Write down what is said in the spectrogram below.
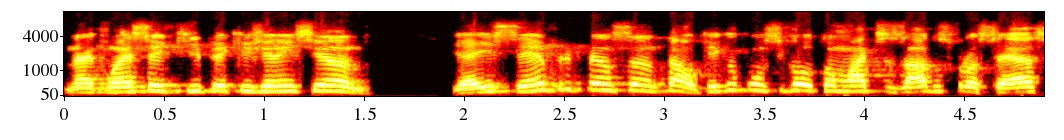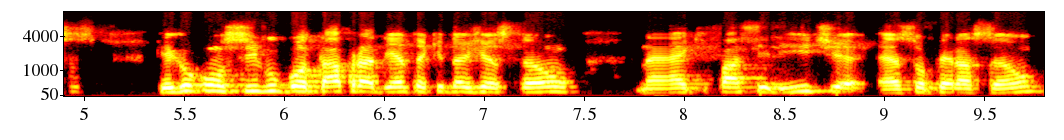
né, com essa equipe aqui gerenciando. E aí sempre pensando, tá, o que, que eu consigo automatizar dos processos, o que, que eu consigo botar para dentro aqui da gestão, né, que facilite essa operação,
